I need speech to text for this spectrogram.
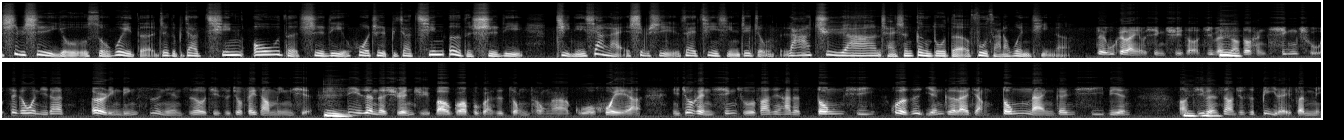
是不是有所谓的这个比较亲欧的势力，或者是比较亲俄的势力？几年下来，是不是也在进行这种拉锯啊，产生更多的复杂的问题呢？对乌克兰有兴趣的，基本上都很清楚、嗯、这个问题。大概二零零四年之后，其实就非常明显。嗯，历任的选举，包括不管是总统啊、国会啊，你就很清楚的发现它的东西，或者是严格来讲，东南跟西边啊，基本上就是壁垒分明。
